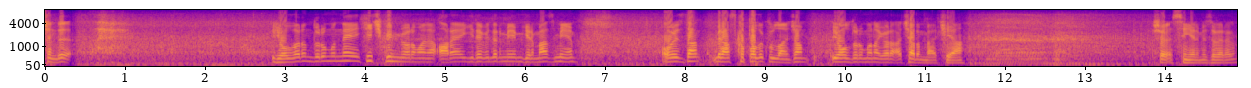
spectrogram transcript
Şimdi yolların durumu ne hiç bilmiyorum hani araya girebilir miyim girmez miyim o yüzden biraz kapalı kullanacağım yol durumuna göre açarım belki ya şöyle sinyalimizi verelim.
